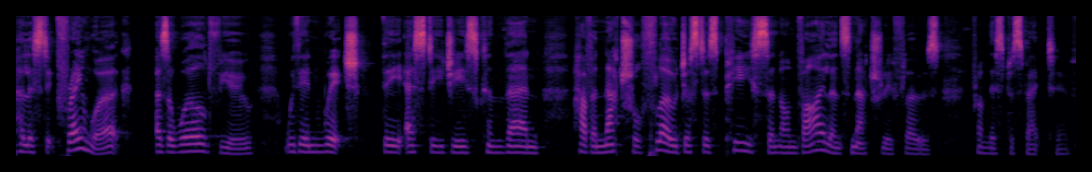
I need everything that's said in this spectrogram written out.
holistic framework as a worldview within which the SDGs can then have a natural flow, just as peace and nonviolence naturally flows from this perspective.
